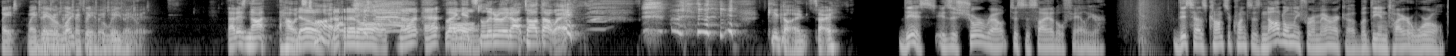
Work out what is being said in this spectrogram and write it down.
Wait, wait, They wait, are wait, wait, wait, likely wait, to wait, wait, believe wait, you. wait. That is not how it's no, taught. not at all. Not at like all. it's literally not taught that way. Keep going. Sorry. this is a sure route to societal failure. This has consequences not only for America, but the entire world.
